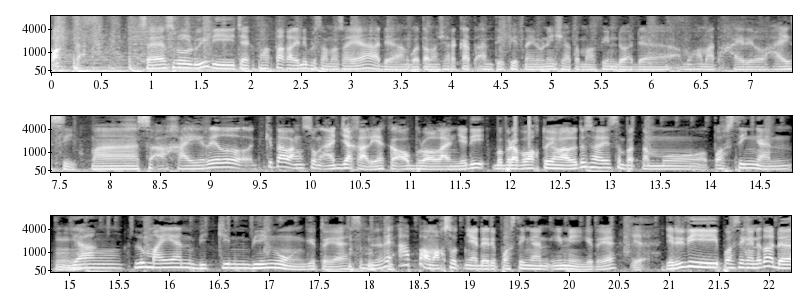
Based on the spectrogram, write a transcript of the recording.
fakta. Saya Srul Dwi di Cek Fakta kali ini bersama saya ada anggota masyarakat anti fitnah Indonesia atau Mavindo ada Muhammad Khairil Haisi. Mas Khairil, kita langsung aja kali ya ke obrolan. Jadi beberapa waktu yang lalu itu saya sempat nemu postingan Hmm. yang lumayan bikin bingung gitu ya. Sebenarnya apa maksudnya dari postingan ini gitu ya? Iya. Jadi di postingan itu ada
